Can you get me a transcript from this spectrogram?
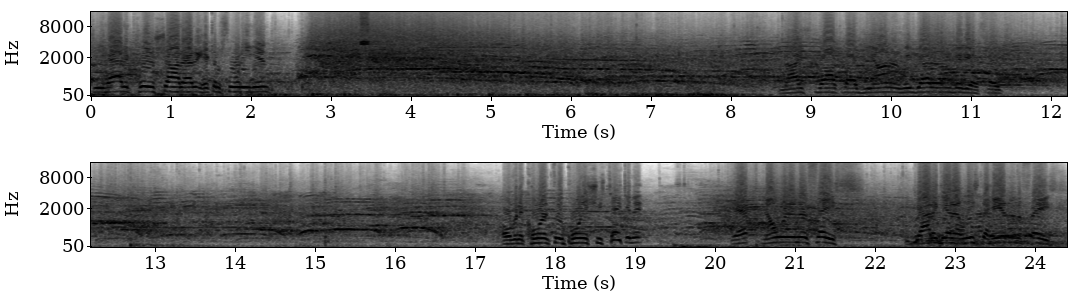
She had a clear shot at it. Here comes 40 again. Nice block by Gianna, and we've got it on video, folks. Over in the corner, three points. she's taking it. Yep, no one in her face. You got to get at least a hand in the face.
